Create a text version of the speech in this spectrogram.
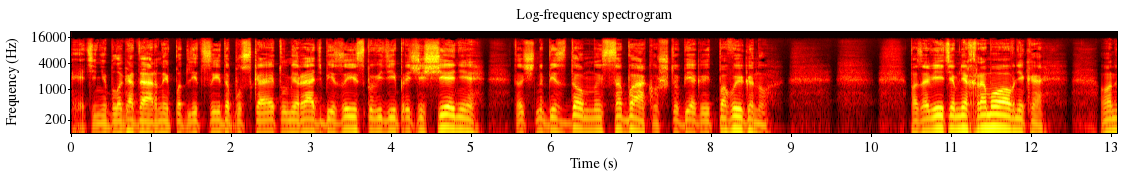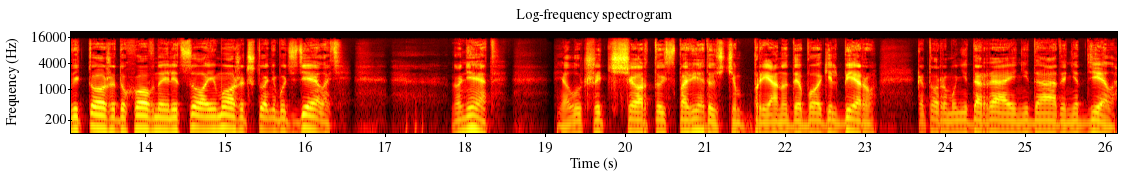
эти неблагодарные подлецы допускают умирать без исповеди и причащения, точно бездомную собаку, что бегает по выгону. Позовите мне храмовника. Он ведь тоже духовное лицо и может что-нибудь сделать. Но нет, я лучше черту исповедуюсь, чем Бриану де Богельберу, которому ни до рая, ни до ада нет дела.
